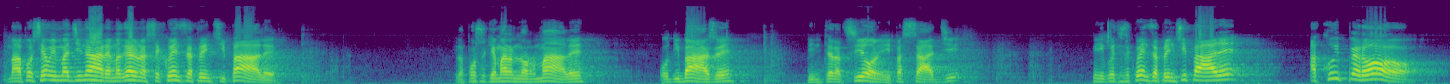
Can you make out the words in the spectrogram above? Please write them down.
ma possiamo immaginare magari una sequenza principale, la posso chiamare normale o di base, di interazioni, di passaggi, quindi questa sequenza principale, a cui però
